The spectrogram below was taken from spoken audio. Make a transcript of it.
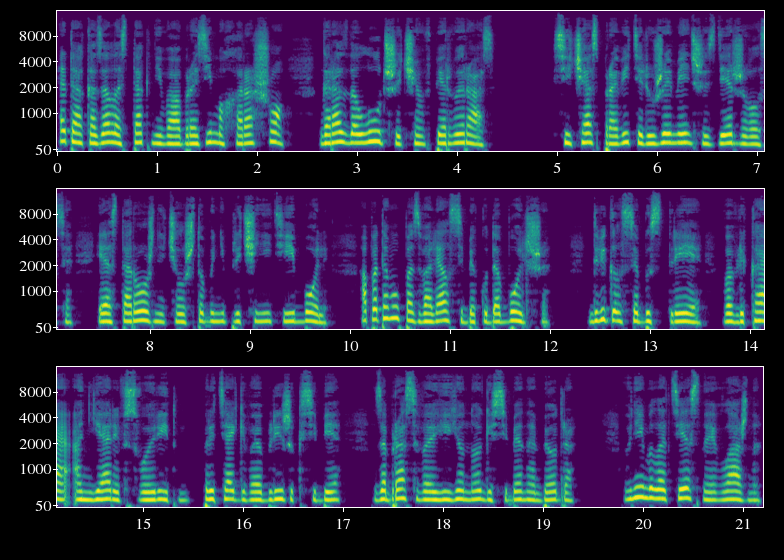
Это оказалось так невообразимо хорошо, гораздо лучше, чем в первый раз. Сейчас правитель уже меньше сдерживался и осторожничал, чтобы не причинить ей боль, а потому позволял себе куда больше. Двигался быстрее, вовлекая Аньяри в свой ритм, притягивая ближе к себе, забрасывая ее ноги себе на бедра. В ней было тесно и влажно.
